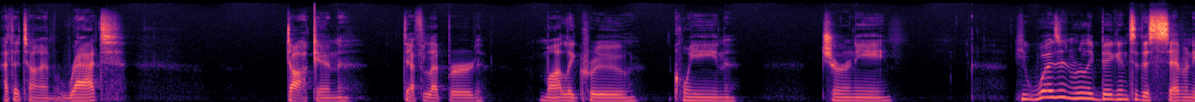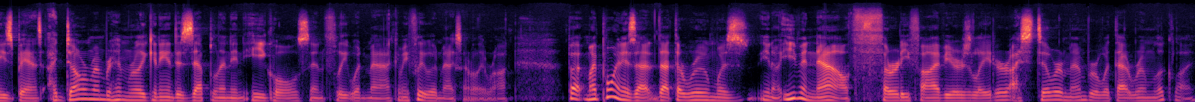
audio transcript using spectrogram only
at the time, Ratt, Dokken, Def Leppard, Motley Crue, Queen, Journey. He wasn't really big into the 70s bands. I don't remember him really getting into Zeppelin and Eagles and Fleetwood Mac. I mean, Fleetwood Mac's not really rock. But my point is that that the room was, you know, even now, 35 years later, I still remember what that room looked like.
